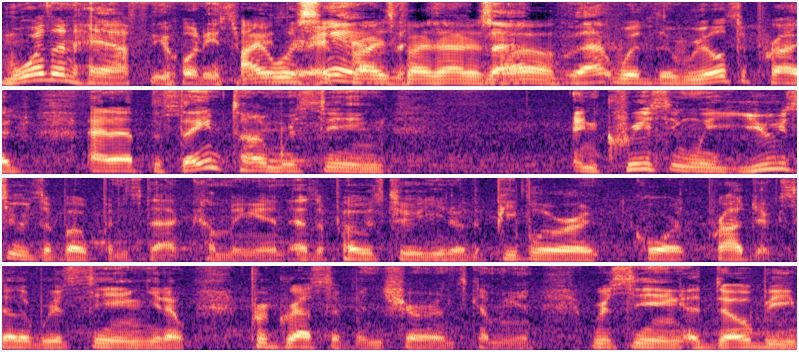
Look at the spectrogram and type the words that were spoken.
More than half the audience. I was their hand. surprised by that as well. That was the real surprise, and at the same time, we're seeing increasingly users of OpenStack coming in as opposed to you know the people who are in core projects. So that we're seeing you know Progressive Insurance coming in. We're seeing Adobe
